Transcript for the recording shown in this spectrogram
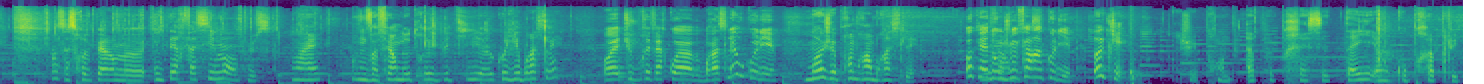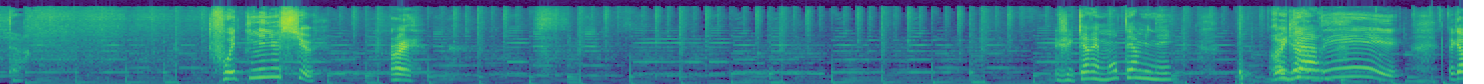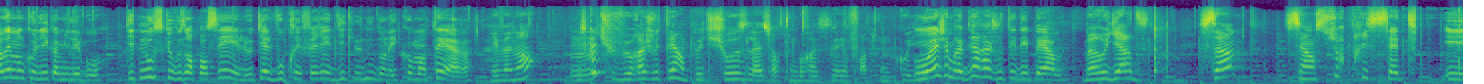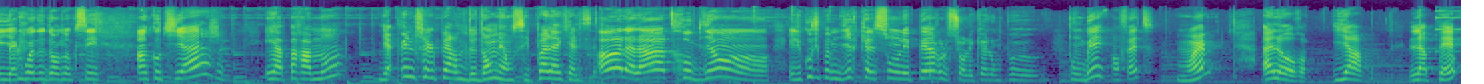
Oh, ça se referme euh, hyper facilement en plus. Ouais. On va faire notre petit euh, collier bracelet. Ouais, tu préfères quoi Bracelet ou collier? Moi, je vais prendre un bracelet. Ok, donc je vais faire un collier. Ok. Je vais prendre à peu près cette taille et on coupera plus tard. Faut être minutieux. Ouais. J'ai carrément terminé. Regardez Regardez mon collier comme il est beau. Dites-nous ce que vous en pensez et lequel vous préférez. Dites-le nous dans les commentaires. Lévana, est-ce Mhm. que tu veux rajouter un peu de choses là sur ton bracelet, enfin ton collier? Ouais, j'aimerais bien rajouter des perles. Bah regarde, ça, c'est un surprise set. Et il y a quoi dedans? Donc c'est un coquillage et apparemment... Il y a une seule perle dedans, mais on sait pas laquelle c'est. Oh là là, trop bien Et du coup, tu peux me dire quelles sont les perles sur lesquelles on peut tomber en fait Ouais. Alors, il y a la paix,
